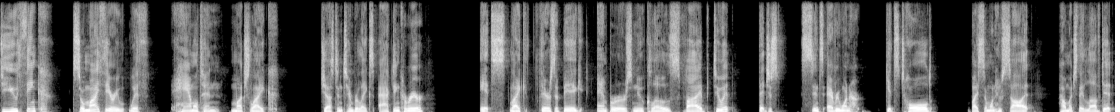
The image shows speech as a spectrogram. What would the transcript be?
Do you think so? My theory with Hamilton, much like Justin Timberlake's acting career, it's like there's a big Emperor's New Clothes vibe to it that just since everyone gets told by someone who saw it how much they loved it,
